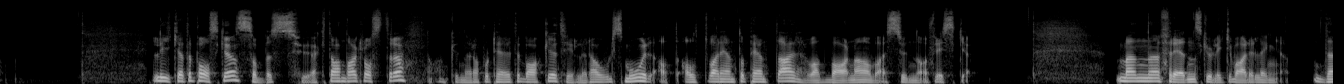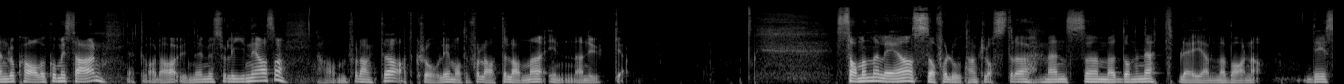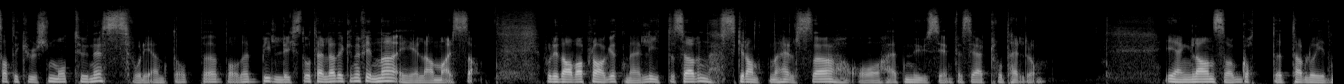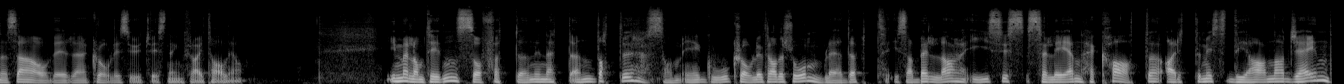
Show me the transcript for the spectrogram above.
Like etter påske så besøkte han da klosteret, og han kunne rapportere tilbake til Raouls mor at alt var rent og pent der, og at barna var sunne og friske. Men freden skulle ikke vare lenge. Den lokale kommissæren, dette var da under Mussolini altså, han forlangte at Crowley måtte forlate landet innen en uke. Sammen med Lea så forlot han klosteret, mens Mudd og Ninette ble igjen med barna. De satte kursen mot Tunis, hvor de endte opp eh, på det billigste hotellet de kunne finne, i La Marsa. Hvor de da var plaget med lite søvn, skrantende helse og et museinfisert hotellrom. I England så godtet tabloidene seg over Crowleys utvisning fra Italia. I mellomtiden så fødte Ninette en datter som i god Crowley-tradisjon ble døpt Isabella, Isis, Selene, Hekate, Artemis, Diana, Jane.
